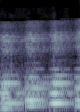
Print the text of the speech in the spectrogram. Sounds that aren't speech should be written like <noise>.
you <laughs>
